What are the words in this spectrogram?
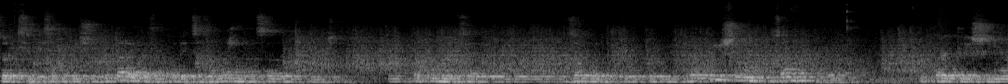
2,6947 тисяч гектарів, яка знаходиться за межами населених пунктів. Пропонується е, затвердити відповідний проект рішення. Проект рішення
